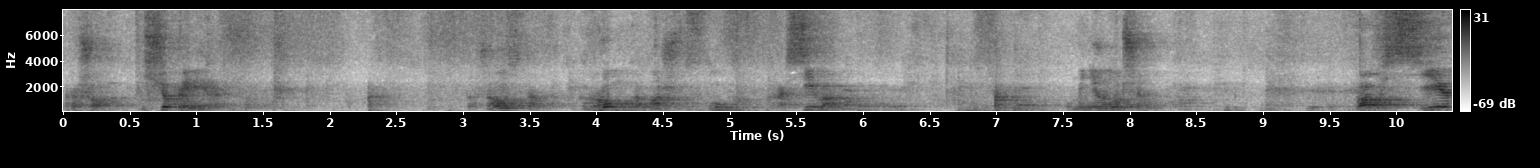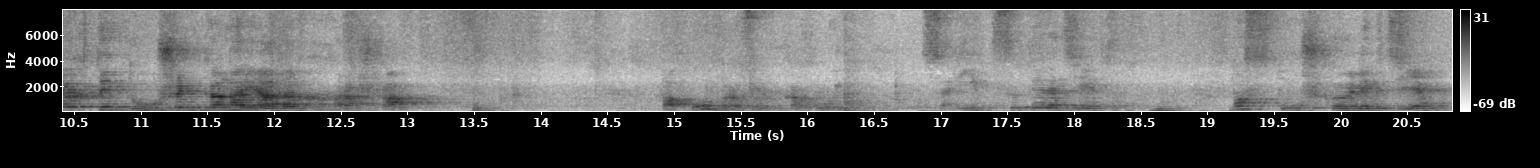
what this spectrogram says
хорошо. Еще пример. Пожалуйста, громко, ваш вслух, красиво. У меня лучше? Во всех ты, душенька, нарядах хороша. По образу какой царицы ты одета, Пастушка или где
